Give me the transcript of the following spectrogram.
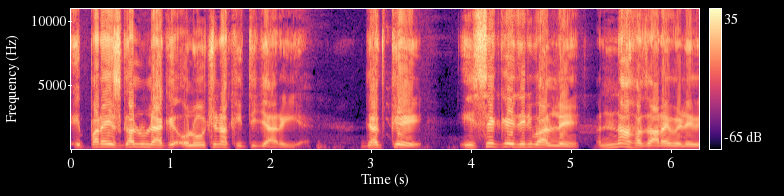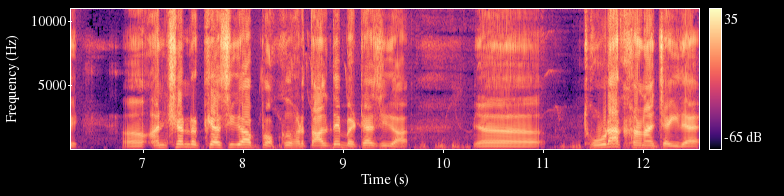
ਇਹ ਪਰ ਇਸ ਗੱਲ ਨੂੰ ਲੈ ਕੇ ਆਲੋਚਨਾ ਕੀਤੀ ਜਾ ਰਹੀ ਹੈ। ਜਦ ਕਿ ਇਸੇ ਕੇਜਰੀਵਾਲ ਨੇ ਅੰਨਾ ਹਜ਼ਾਰੇ ਵੇਲੇ ਅਨਸ਼ਨ ਰੱਖਿਆ ਸੀਗਾ, ਭੁੱਖ ਹੜਤਾਲ ਤੇ ਬੈਠਿਆ ਸੀਗਾ। ਥੋੜਾ ਖਾਣਾ ਚਾਹੀਦਾ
